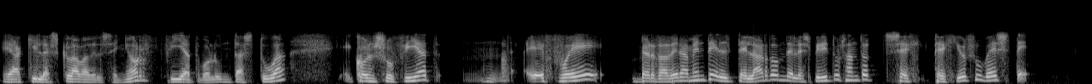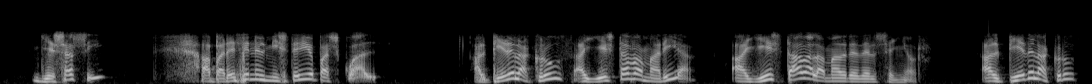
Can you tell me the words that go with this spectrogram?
he aquí la esclava del Señor, fiat voluntas tua, eh, con su fiat eh, fue verdaderamente el telar donde el Espíritu Santo se tejió su veste. Y es así. Aparece en el misterio pascual, al pie de la cruz, allí estaba María, allí estaba la Madre del Señor al pie de la cruz.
